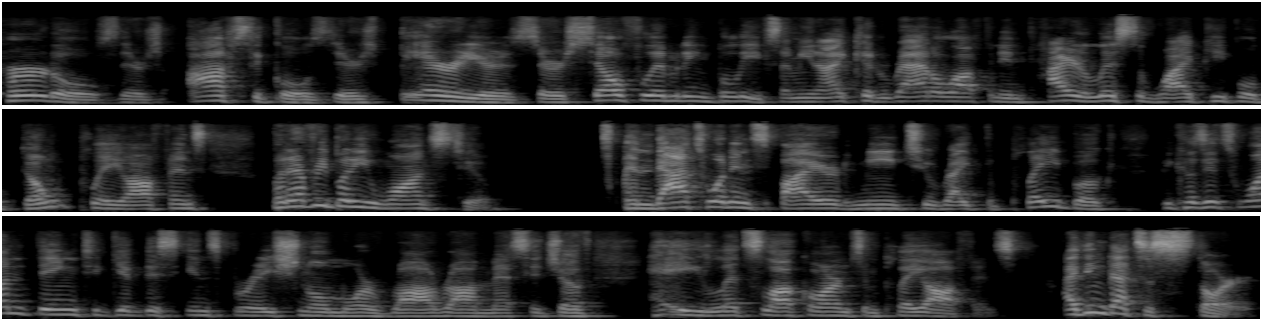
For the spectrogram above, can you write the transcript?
hurdles, there's obstacles, there's barriers, there's self limiting beliefs. I mean, I could rattle off an entire list of why people don't play offense, but everybody wants to. And that's what inspired me to write the playbook because it's one thing to give this inspirational, more rah rah message of, hey, let's lock arms and play offense. I think that's a start,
